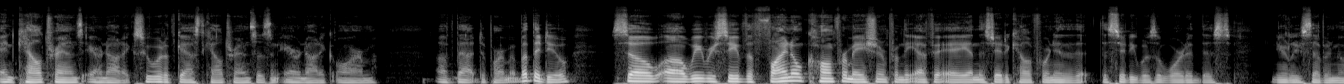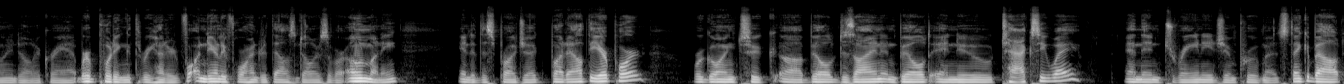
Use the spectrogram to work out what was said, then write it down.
and Caltrans Aeronautics. Who would have guessed Caltrans as an aeronautic arm of that department? But they do. So uh, we received the final confirmation from the FAA and the state of California that the city was awarded this nearly $7 million grant. We're putting 300, nearly $400,000 of our own money into this project. But out the airport, we're going to uh, build, design, and build a new taxiway and then drainage improvements. Think about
